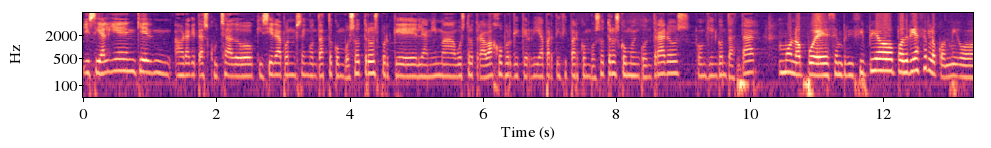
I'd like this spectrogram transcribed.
Y si alguien quiere, ahora que te ha escuchado, quisiera ponerse en contacto con vosotros porque le anima a vuestro trabajo, porque querría participar con vosotros, cómo encontraros, con quién contactar. Bueno, pues en principio podría hacerlo conmigo.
